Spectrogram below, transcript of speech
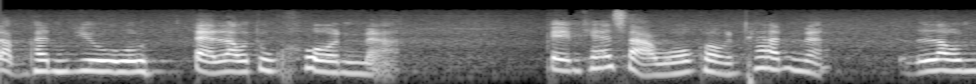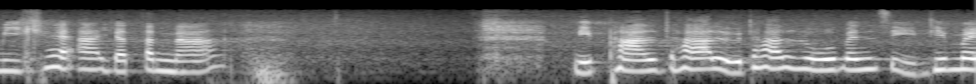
สัมพันธ์อยู่แต่เราทุกคนน่ะ เป็นแค่สาวกของท่านน่ะ เรามีแค่อายตนะนิพพานธาตุหรือธาตุรู้เป็นสิ่งที่ไม่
